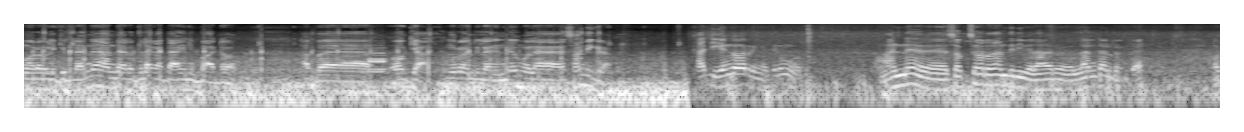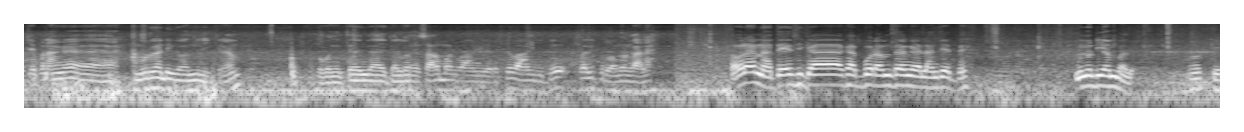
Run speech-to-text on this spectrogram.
முறவழிக்கிட்டேருந்து அந்த இடத்துல கட்டாயம் நிப்பாட்டுவோம். அப்போ ஓகே முருகண்டியில் நின்று உங்களை சந்திக்கிறேன் காஜி எங்கே வர்றீங்க? திரும்ப அண்ணன் சொக்ஸோர தான் தெரியும் லண்டன் இருக்கேன். ஓகே இப்போ நாங்கள் முருகண்டிக்கு வந்து நிற்கிறோம் இப்போ கொஞ்சம் தேங்காய்கள் கொஞ்சம் சாமான் வாங்கியிருக்கு வாங்கிட்டு வலிப்பிடுவோம் மங்கால. எவ்வளோண்ணா தேசிக்காய் கற்பூரம் தேங்காய் எல்லாம் சேர்த்து முந்நூற்றி ஐம்பது ஓகே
